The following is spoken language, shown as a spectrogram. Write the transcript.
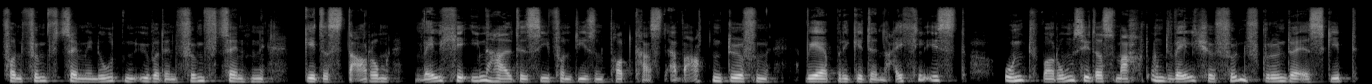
von 15 Minuten über den 15. geht es darum, welche Inhalte Sie von diesem Podcast erwarten dürfen, wer Brigitte Neichel ist und warum sie das macht und welche fünf Gründe es gibt,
